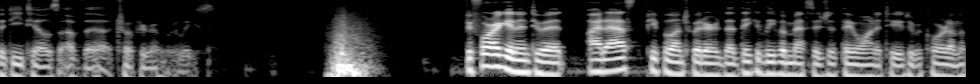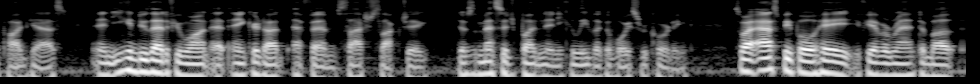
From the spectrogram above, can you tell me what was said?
the details of the trophy room release. Before I get into it, I'd asked people on Twitter that they could leave a message if they wanted to to record on the podcast, and you can do that if you want at anchor.fm slash sockjig. There's a message button, and you can leave like a voice recording. So I asked people, hey, if you have a rant about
